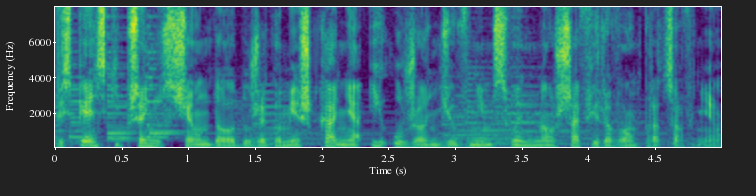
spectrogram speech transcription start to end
Wyspiański przeniósł się do dużego mieszkania i urządził w nim słynną szafirową pracownię.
